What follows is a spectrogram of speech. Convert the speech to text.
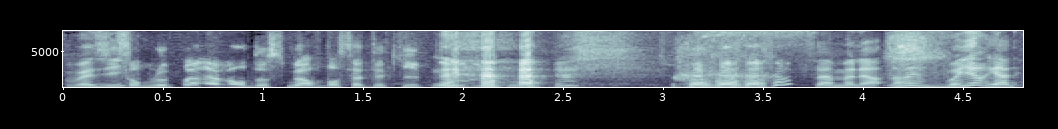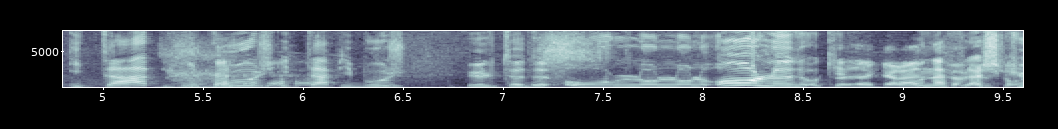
Vas-y. Il semble pas y avoir de Smurf dans cette équipe. coup, Ça m'a l'air. Non mais vous voyez, regarde, il tape, il bouge, il tape, il bouge. Ult de. Oh lolo. Oh le. Ok. il y a Garen On a flash Q.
